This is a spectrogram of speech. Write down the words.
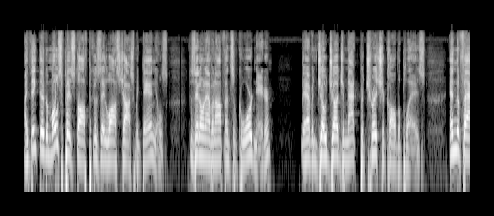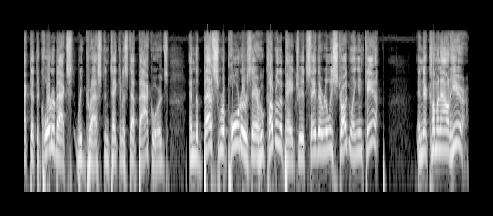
I think they're the most pissed off because they lost Josh McDaniels because they don't have an offensive coordinator. They're having Joe Judge and Matt Patricia call the plays. And the fact that the quarterback's regressed and taken a step backwards. And the best reporters there who cover the Patriots say they're really struggling in camp and they're coming out here.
